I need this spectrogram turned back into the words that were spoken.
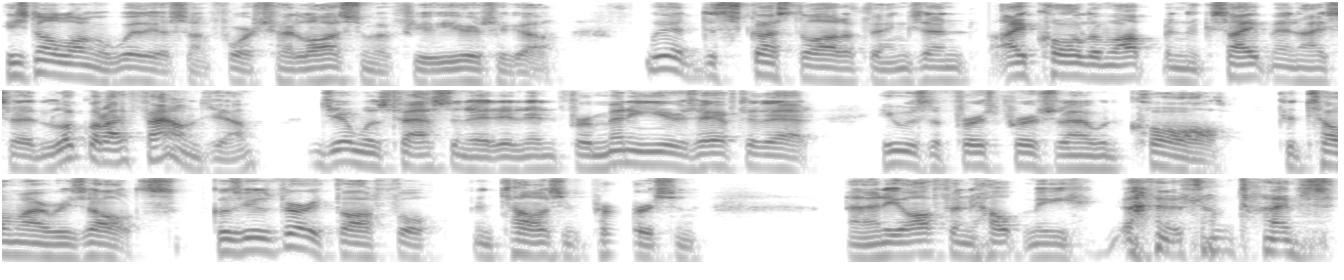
He's no longer with us, unfortunately. I lost him a few years ago we had discussed a lot of things, and I called him up in excitement. I said, Look what I found, Jim. Jim was fascinated. And for many years after that, he was the first person I would call to tell my results because he was a very thoughtful, intelligent person. And he often helped me sometimes,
